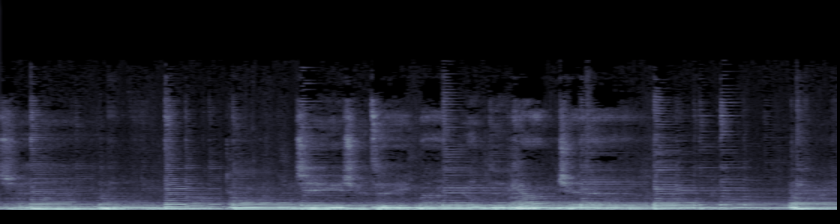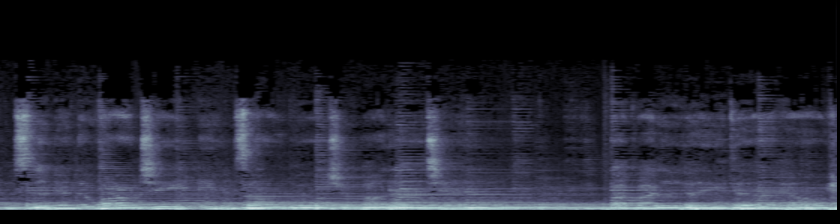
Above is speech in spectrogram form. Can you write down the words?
觉，记忆却堆满了的感觉，思念的忘记，霓虹扫过喧哗的街，把快乐推得遥远。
